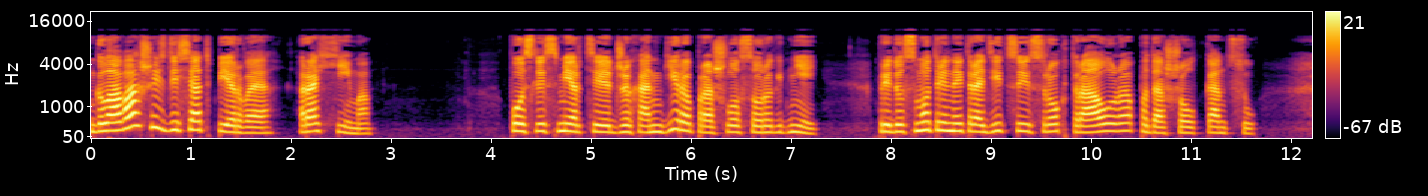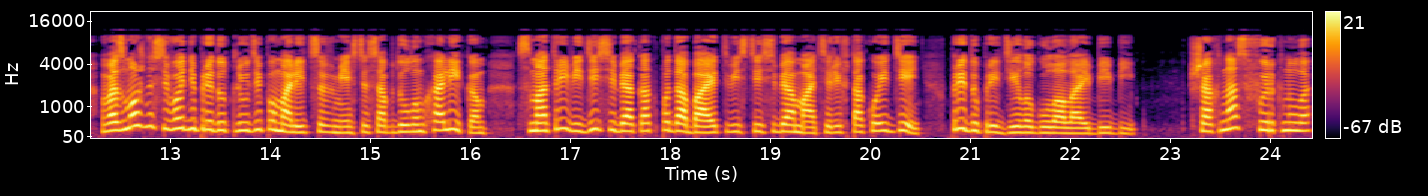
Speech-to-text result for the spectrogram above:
Глава 61. Рахима. После смерти Джахангира прошло 40 дней. Предусмотренный традицией срок траура подошел к концу. Возможно, сегодня придут люди помолиться вместе с Абдулом Халиком. Смотри, веди себя, как подобает вести себя матери в такой день, предупредила Гулалай Биби. Шахнас фыркнула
